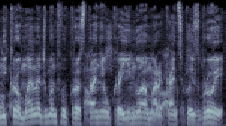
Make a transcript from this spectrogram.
мікроменеджмент використання Україною американської зброї.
